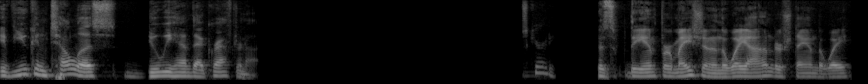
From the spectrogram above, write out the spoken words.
if you can tell us, do we have that craft or not? Security. because the information and the way I understand the way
